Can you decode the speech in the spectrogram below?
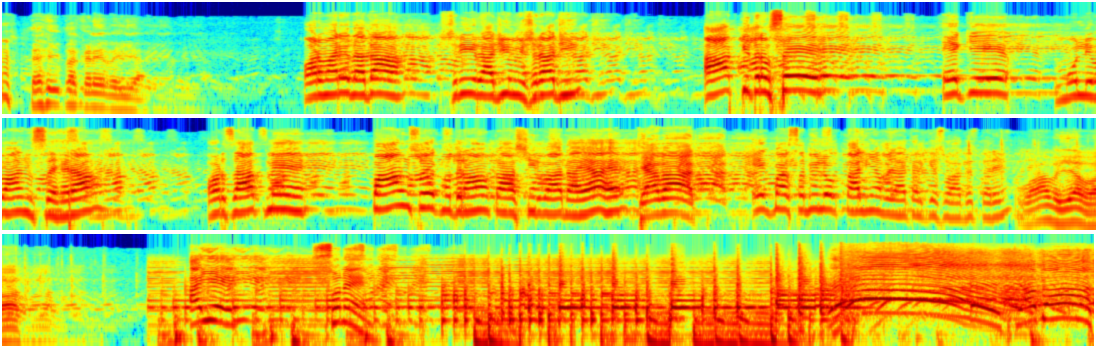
सही पकड़े भैया। और हमारे दादा श्री राजीव मिश्रा जी आपकी तरफ़ से एक ये मूल्यवान सहरा और साथ में 501 मुद्राओं का आशीर्वाद आया है। क्या बात? एक बार सभी लोग तालियाँ बजा करके स्वागत करें। वाह भैया वाह। आइए सुने क्या बात?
